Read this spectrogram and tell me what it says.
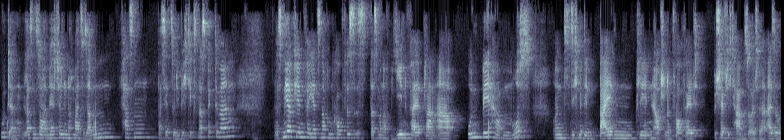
Gut, dann lass uns doch an der Stelle nochmal zusammenfassen, was jetzt so die wichtigsten Aspekte waren. Was mir auf jeden Fall jetzt noch im Kopf ist, ist, dass man auf jeden Fall Plan A und B haben muss und sich mit den beiden Plänen auch schon im Vorfeld beschäftigt haben sollte. Also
